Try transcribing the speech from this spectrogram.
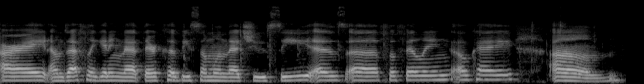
All right. I'm definitely getting that there could be someone that you see as uh, fulfilling. Okay. Um,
